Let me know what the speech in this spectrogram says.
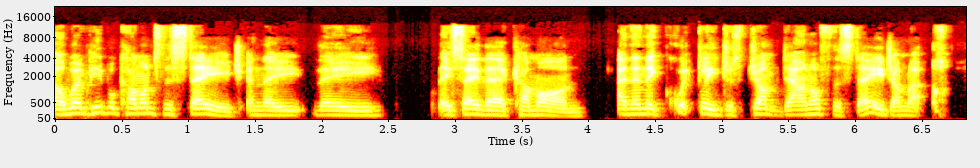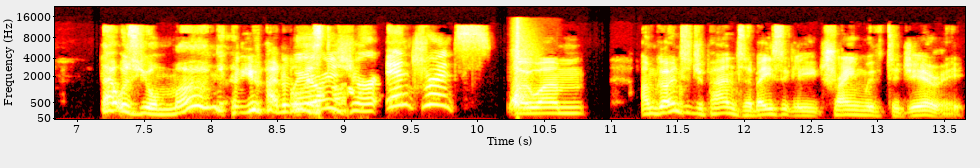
are when people come onto the stage and they they they say they're come on, and then they quickly just jump down off the stage. I'm like, oh, that was your moment. You had all this where is your entrance so um I'm going to Japan to basically train with Tajiri.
